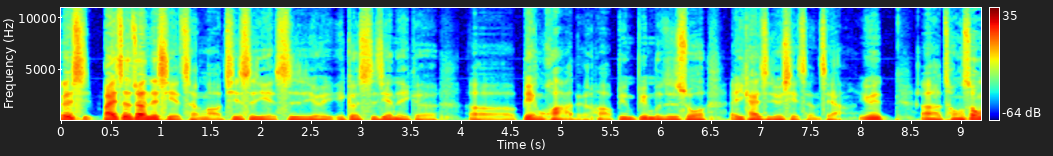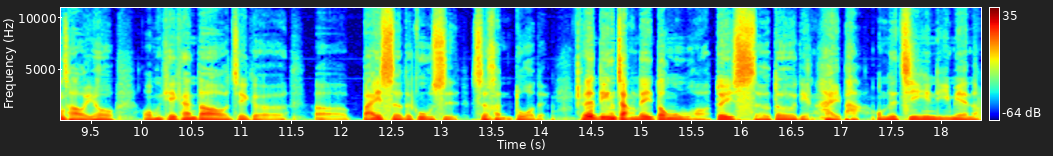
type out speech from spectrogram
可是《白蛇传》的写成哦，其实也是有一个时间的一个呃变化的哈，并并不是说一开始就写成这样。因为呃，从宋朝以后，我们可以看到这个呃白蛇的故事是很多的。可是灵长类动物哦，对蛇都有点害怕，我们的基因里面呢，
